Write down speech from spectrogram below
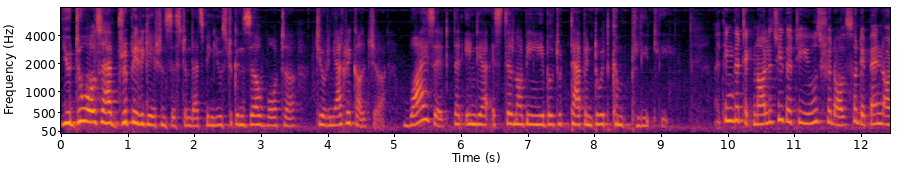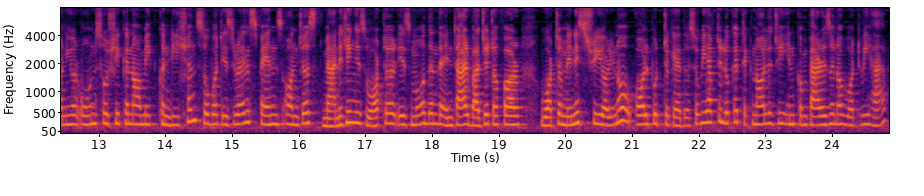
You do also have drip irrigation system that's being used to conserve water during agriculture. Why is it that India is still not being able to tap into it completely? I think the technology that you use should also depend on your own socioeconomic conditions. So, what Israel spends on just managing its water is more than the entire budget of our water ministry or, you know, all put together. So, we have to look at technology in comparison of what we have.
